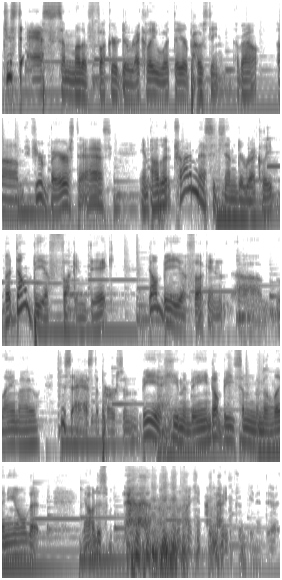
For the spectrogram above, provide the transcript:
just ask some motherfucker directly what they are posting about. Um, if you're embarrassed to ask in public, try to message them directly, but don't be a fucking dick. Don't be a fucking uh, lame Just ask the person. Be a human being. Don't be some millennial that y'all just. I'm not even gonna get into it.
